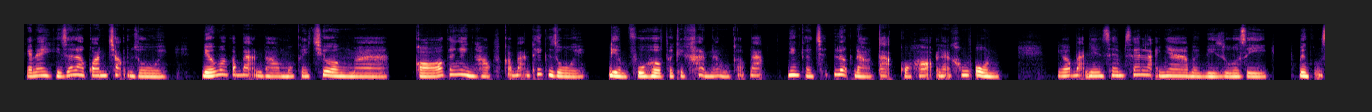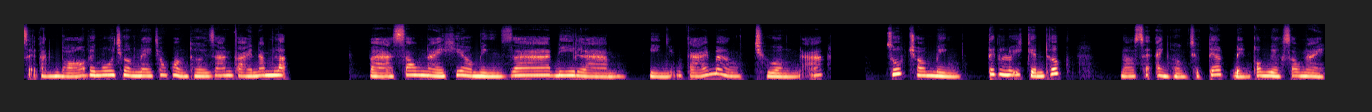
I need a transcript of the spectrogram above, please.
Cái này thì rất là quan trọng rồi. Nếu mà các bạn vào một cái trường mà có cái ngành học các bạn thích rồi điểm phù hợp với cái khả năng của các bạn nhưng cái chất lượng đào tạo của họ lại không ổn thì các bạn nên xem xét lại nhà, bởi vì dù gì mình cũng sẽ gắn bó với ngôi trường này trong khoảng thời gian vài năm lận. Và sau này khi mà mình ra đi làm thì những cái mà trường đã giúp cho mình tích lũy kiến thức nó sẽ ảnh hưởng trực tiếp đến công việc sau này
